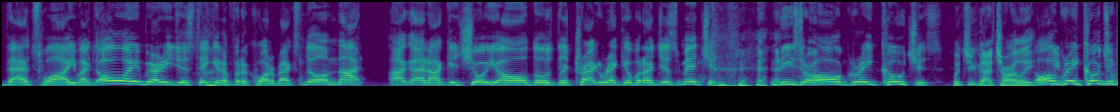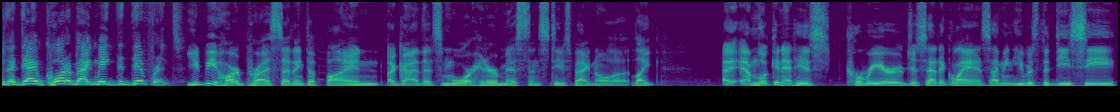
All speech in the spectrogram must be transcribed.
that's why you might. Oh, hey Barry, just taking it for the quarterbacks. No, I'm not. I got. I can show you all those the track record what I just mentioned. These are all great coaches, What you got, Charlie? all great coaches, but the damn quarterback make the difference. You'd be hard pressed, I think, to find a guy that's more hit or miss than Steve Spagnuolo. Like, I, I'm looking at his career just at a glance. I mean, he was the DC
